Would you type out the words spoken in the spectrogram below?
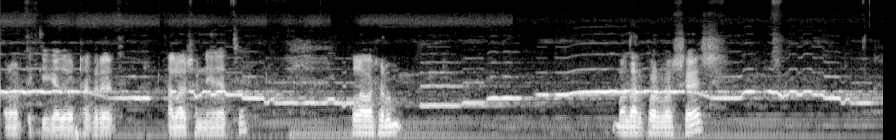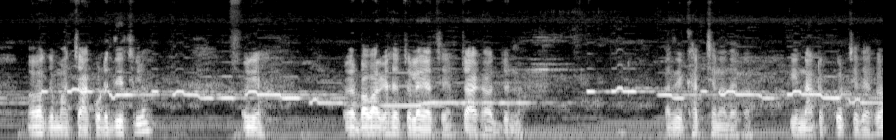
পরবর্তী কী কাজে ঠাকুরের থালা বাসন নিয়ে যাচ্ছে। থালা বাসন মাজার পর্ব শেষ। বাবাকে মা চা করে দিয়েছিল। ওই এবার বাবার কাছে চলে গেছে চা খাওয়ার জন্য। আজকে খাচ্ছে না, দেখো। কি নাটক করছে, দেখো।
